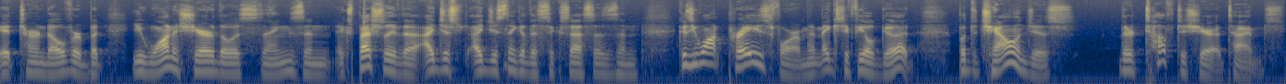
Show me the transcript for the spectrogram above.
it turned over. But you want to share those things, and especially the I just I just think of the successes, and because you want praise for them, it makes you feel good. But the challenges, they're tough to share at times.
